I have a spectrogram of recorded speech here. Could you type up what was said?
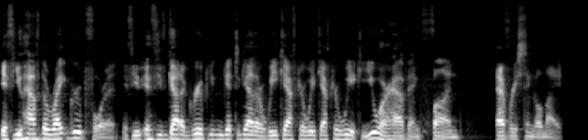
if you have the right group for it. If you if you've got a group you can get together week after week after week, you are having fun every single night.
